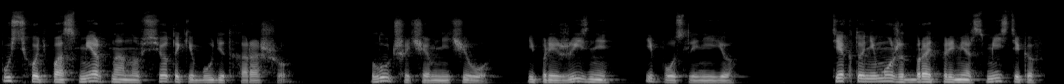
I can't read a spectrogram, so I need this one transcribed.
Пусть хоть посмертно, но все-таки будет хорошо. Лучше, чем ничего, и при жизни, и после нее. Те, кто не может брать пример с мистиков,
